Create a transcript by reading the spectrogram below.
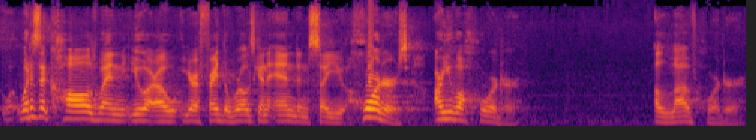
what is it called when you are you're afraid the world's going to end and so you hoarders? Are you a hoarder? A love hoarder?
